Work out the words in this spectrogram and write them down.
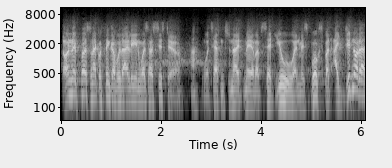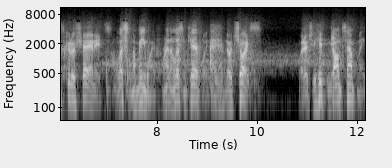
The only person I could think of with Eileen was her sister. Huh? What's happened tonight may have upset you and Miss Brooks, but I did not ask you to share in it. Now, listen to me, my friend, and listen carefully. I have no choice. Why don't you hit me? Don't tempt me.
